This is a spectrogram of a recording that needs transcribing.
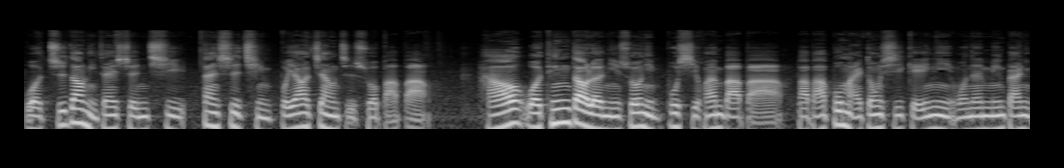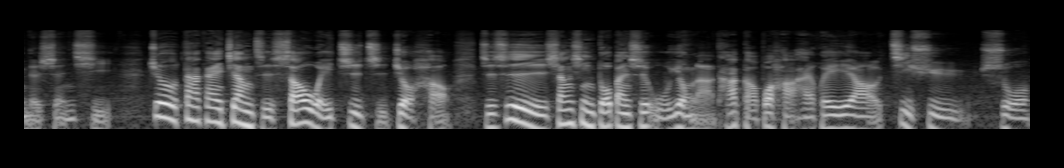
我知道你在生气，但是请不要这样子说爸爸。好，我听到了，你说你不喜欢爸爸，爸爸不买东西给你，我能明白你的生气，就大概这样子稍微制止就好。只是相信多半是无用啦，他搞不好还会要继续说，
